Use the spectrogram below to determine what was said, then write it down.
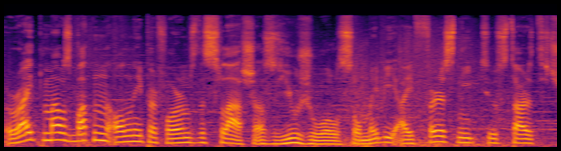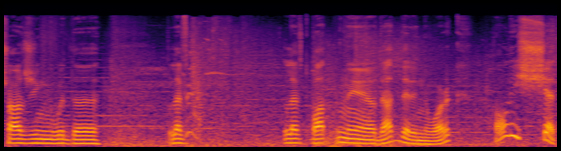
Right mouse button only performs the slash as usual, so maybe I first need to start charging with the left left button. Yeah, that didn't work. Holy shit,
